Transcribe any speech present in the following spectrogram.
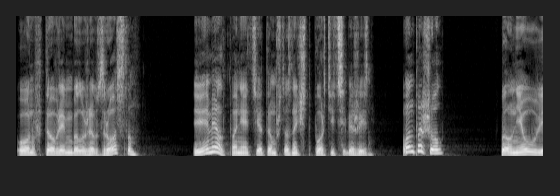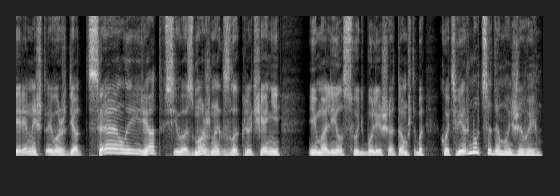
Он в то время был уже взрослым и имел понятие о том, что значит портить себе жизнь. Он пошел, вполне уверенный, что его ждет целый ряд всевозможных злоключений, и молил судьбу лишь о том, чтобы хоть вернуться домой живым.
